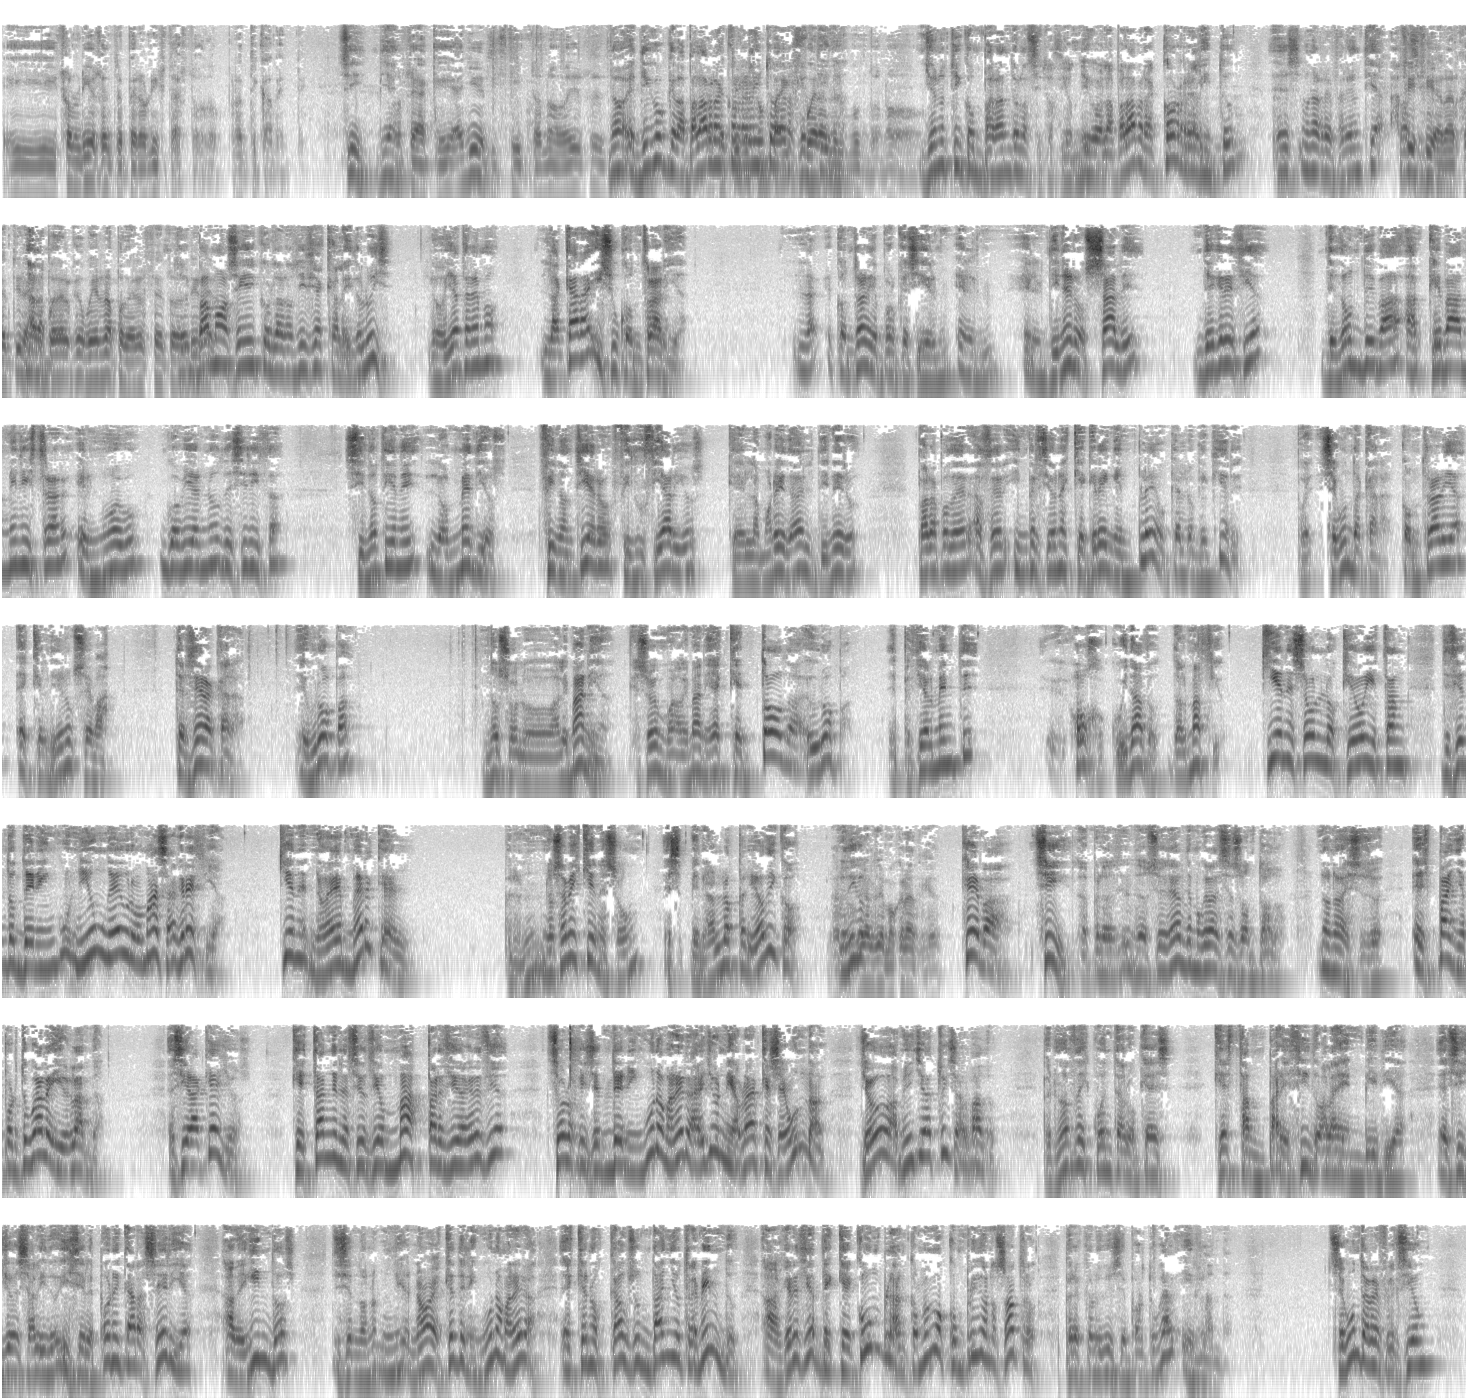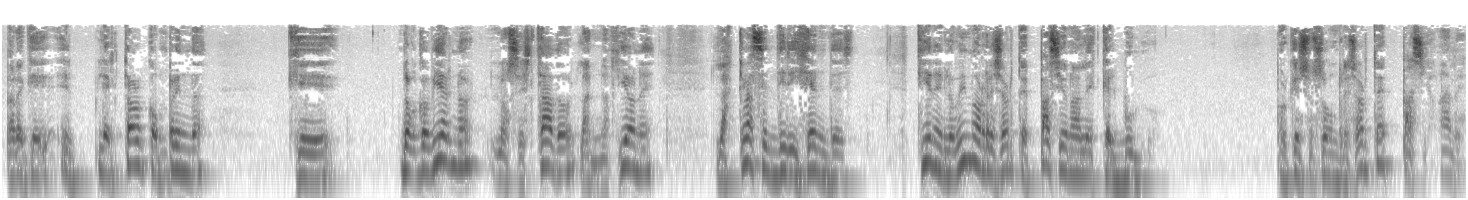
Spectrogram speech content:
y son líos entre peronistas todo, prácticamente. Sí, bien. O sea que allí es distinto, ¿no? Es, es- No, eh, digo que la palabra Argentina corralito de país fuera Argentina. del mundo, no. Yo no estoy comparando la situación. Digo, la palabra corralito es una referencia a la Sí, sí, a la Argentina, Nada que puede el gobierno todo el Entonces, dinero. vamos a seguir con las noticias que ha leído Luis. Luego ya tenemos la cara y su contraria. La contraria, porque si el, el- el dinero sale de Grecia, ¿de dónde va a, qué va a administrar el nuevo gobierno de Siriza si no tiene los medios financieros, fiduciarios, que es la moneda, el dinero, para poder hacer inversiones que creen empleo, que es lo que quiere? Pues segunda cara, contraria es que el dinero se va. Tercera cara, Europa, no solo Alemania, que somos Alemania, es que toda Europa, especialmente, eh, ojo, cuidado, Dalmacio, ¿quiénes son los que hoy están diciendo de ningún, ni un euro más a Grecia? ¿Quiénes? No es Merkel. Pero no, ¿no sabéis quiénes son? Es mirar los periódicos. La socialdemocracia. ¿Qué va? Sí, la- pero los socialdemócratas son todos. No, no es eso. España, Portugal e Irlanda. Es decir, aquellos que están en la situación más parecida a Grecia son los que dicen de ninguna manera ellos ni hablar que se hundan. Yo, a mí ya estoy salvado. Pero no os dais cuenta lo que es, que es tan parecido a la envidia. Es decir, yo he salido y se les pone cara seria a de guindos diciendo, no, no, es que de ninguna manera, es que nos causa un daño tremendo a Grecia de que cumplan como hemos cumplido nosotros. Pero es que lo dice Portugal e Irlanda. Segunda reflexión para que el lector comprenda que los gobiernos, los estados, las naciones, las clases dirigentes tienen los mismos resortes pasionales que el vulgo. Porque esos son resortes pasionales.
